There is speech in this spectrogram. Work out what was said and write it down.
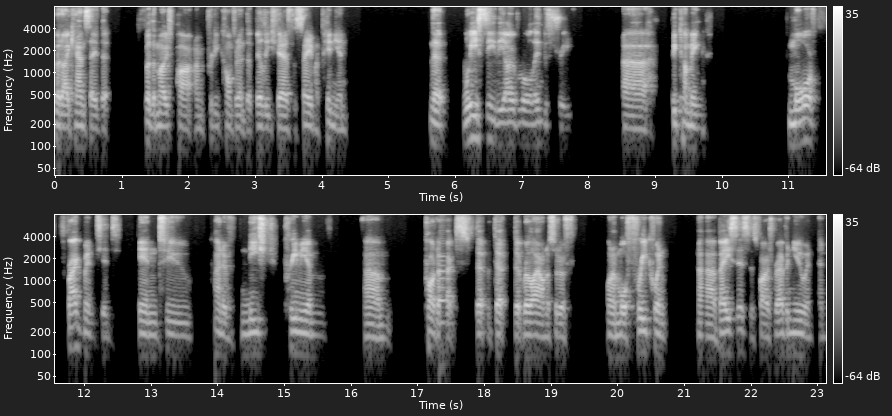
but I can say that for the most part, I'm pretty confident that Billy shares the same opinion that we see the overall industry uh, becoming more fragmented into kind of niche premium um, products that, that, that rely on a sort of on a more frequent uh, basis as far as revenue and, and,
